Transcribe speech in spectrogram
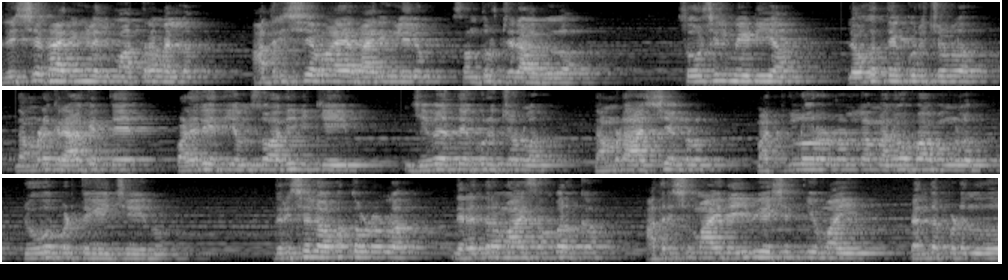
ദൃശ്യകാര്യങ്ങളിൽ മാത്രമല്ല അദൃശ്യമായ കാര്യങ്ങളിലും സന്തുഷ്ടരാകുക. സോഷ്യൽ മീഡിയ ലോകത്തെക്കുറിച്ചുള്ള നമ്മുടെ ഗ്രാഹ്യത്തെ വളരെയധികം സ്വാധീനിക്കുകയും ജീവിതത്തെക്കുറിച്ചുള്ള നമ്മുടെ ആശയങ്ങളും മറ്റുള്ളവരോടുള്ള മനോഭാവങ്ങളും രൂപപ്പെടുത്തുകയും ചെയ്യുന്നു. ദൃശ്യലോകത്തോടുള്ള നിരന്തരമായ സമ്പർക്കം അദൃശ്യമായ ദൈവിക ശക്തിയുമായി ബന്ധപ്പെടുന്നത്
